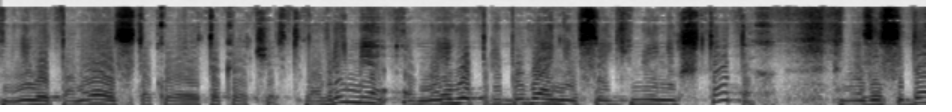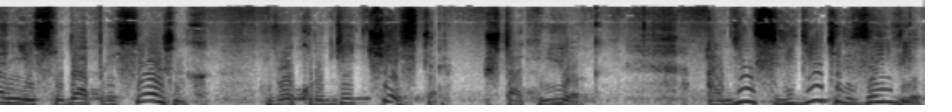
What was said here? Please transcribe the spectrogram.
Мне вот понравилась такое, такая часть. Во время моего пребывания в Соединенных Штатах на заседании суда присяжных в округе Честер, штат Нью-Йорк, один свидетель заявил,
